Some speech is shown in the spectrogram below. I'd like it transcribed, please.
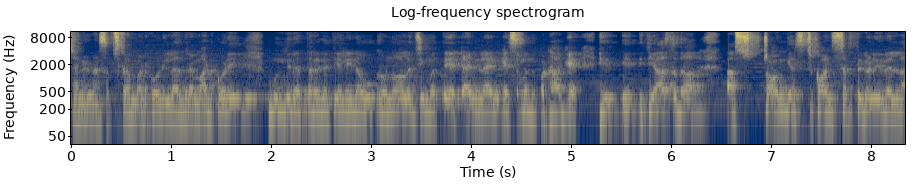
ಚಾನೆಲ್ನ ಸಬ್ಸ್ಕ್ರೈಬ್ ಮಾಡ್ಕೊಂಡಿಲ್ಲ ಅಂದ್ರೆ ಮಾಡ್ಕೊಳ್ಳಿ. ಮುಂದಿನ ತರಗತಿಯಲ್ಲಿ ನಾವು ಕ್ರೊನಾಲಜಿ ಮತ್ತೆ ಟೈಮ್ ಲೈನ್ಗೆ ಸಂಬಂಧಪಟ್ಟ ಹಾಗೆ ಇತಿಹಾಸದ ಸ್ಟ್ರಾಂಗೆಸ್ಟ್ ಕಾನ್ಸೆಪ್ಟ್ಗಳು ಇವೆಲ್ಲ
